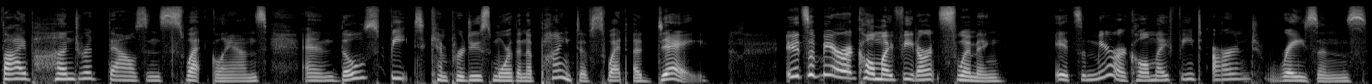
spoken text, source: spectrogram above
500,000 sweat glands, and those feet can produce more than a pint of sweat a day. It's a miracle my feet aren't swimming. It's a miracle my feet aren't raisins.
